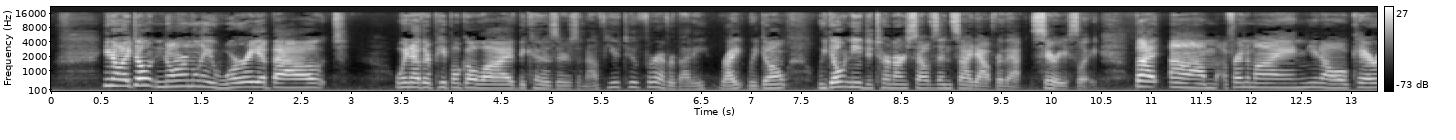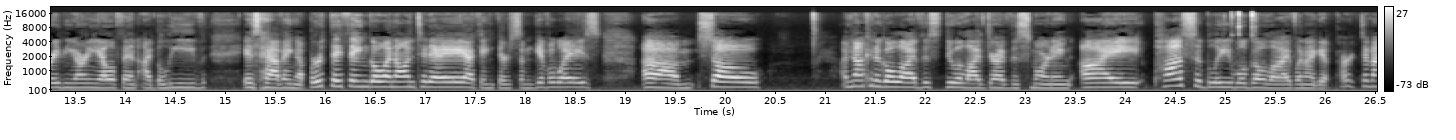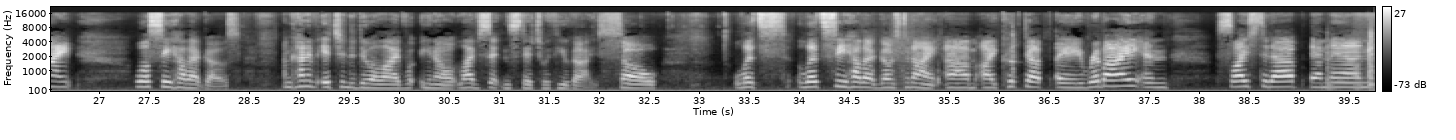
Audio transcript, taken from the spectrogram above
you know, I don't normally worry about when other people go live because there's enough YouTube for everybody, right? We don't we don't need to turn ourselves inside out for that, seriously. But um, a friend of mine, you know, Keri the Yarny Elephant, I believe, is having a birthday thing going on today. I think there's some giveaways. Um, so I'm not going to go live this do a live drive this morning. I possibly will go live when I get parked tonight. We'll see how that goes. I'm kind of itching to do a live, you know, live sit and stitch with you guys. So let's let's see how that goes tonight. Um, I cooked up a ribeye and sliced it up, and then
